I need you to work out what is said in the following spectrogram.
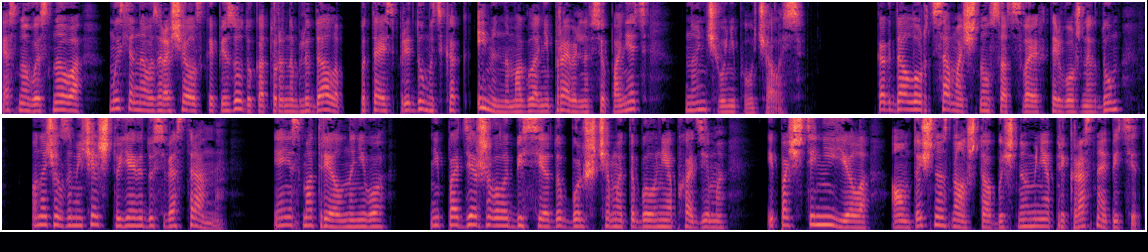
Я снова и снова мысленно возвращалась к эпизоду, который наблюдала, пытаясь придумать, как именно могла неправильно все понять, но ничего не получалось. Когда лорд сам очнулся от своих тревожных дум, он начал замечать, что я веду себя странно. Я не смотрела на него, не поддерживала беседу больше, чем это было необходимо, и почти не ела, а он точно знал, что обычно у меня прекрасный аппетит.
